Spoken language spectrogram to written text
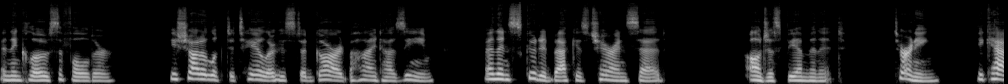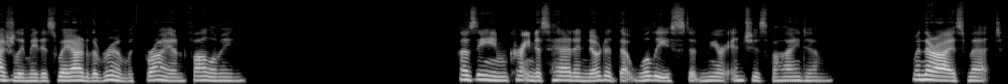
and then closed the folder. He shot a look to Taylor, who stood guard behind Hazim, and then scooted back his chair and said, I'll just be a minute. Turning, he casually made his way out of the room with Brian following. Hazim craned his head and noted that Wooly stood mere inches behind him. When their eyes met,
